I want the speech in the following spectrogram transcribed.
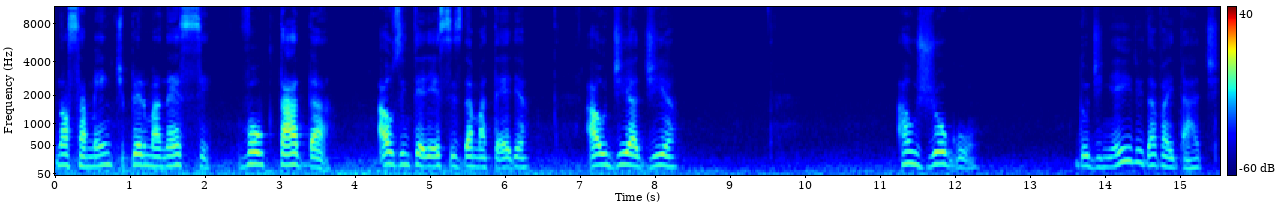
Nossa mente permanece voltada aos interesses da matéria, ao dia a dia, ao jogo do dinheiro e da vaidade,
